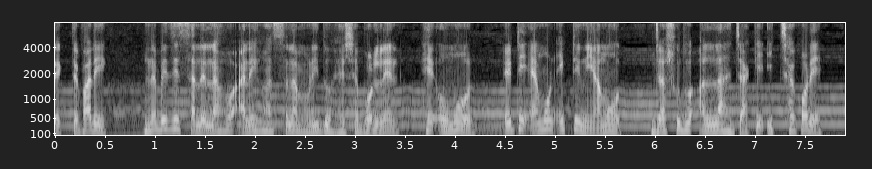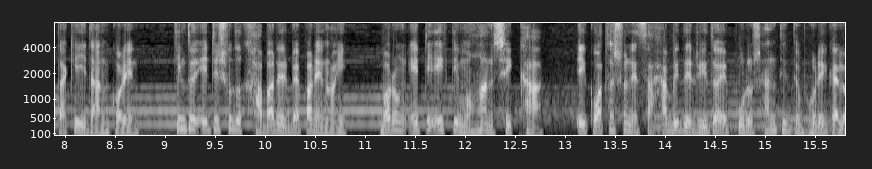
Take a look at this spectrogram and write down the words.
দেখতে পারি? নবীজি সাল্লাহ আলিহাসাল্লাম মৃদু হেসে বললেন, হে ওমর, এটি এমন একটি নিয়ামত যা শুধু আল্লাহ যাকে ইচ্ছা করে তাকেই দান করেন। কিন্তু এটি শুধু খাবারের ব্যাপারে নয়, বরং এটি একটি মহান শিক্ষা। এই কথা শুনে সাহাবিদের হৃদয়ে পুরো শান্তিতে ভরে গেল।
